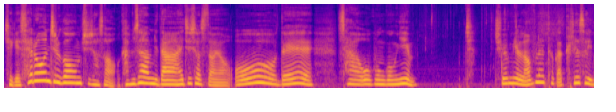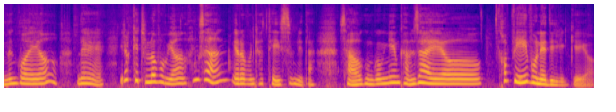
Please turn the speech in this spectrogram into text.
제게 새로운 즐거움 주셔서 감사합니다. 해주셨어요. 오, 네. 4500님. 주현미의 러브레터가 그래서 있는 거예요. 네. 이렇게 둘러보면 항상 여러분 곁에 있습니다. 4500님, 감사해요. 커피 보내드릴게요.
